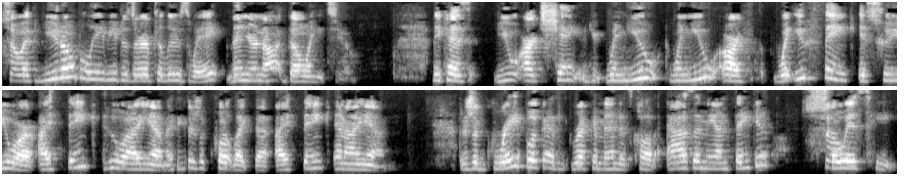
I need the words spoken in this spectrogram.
So if you don't believe you deserve to lose weight, then you're not going to because you are change when you when you are what you think is who you are. I think who i am. I think there's a quote like that i think and i am. There's a great book i'd recommend. It's called as a man thinketh so is he.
